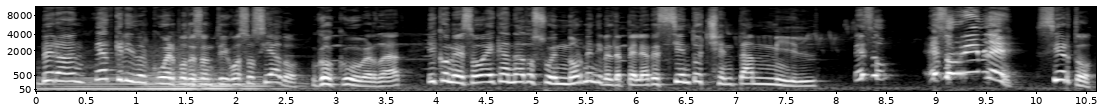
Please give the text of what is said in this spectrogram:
Verán, he adquirido el cuerpo de su antiguo asociado, Goku, ¿verdad? Y con eso he ganado su enorme nivel de pelea de 180 mil. ¡Eso! Cierto,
